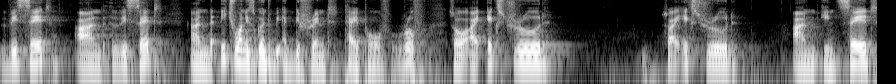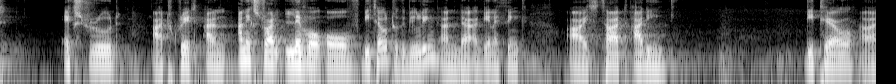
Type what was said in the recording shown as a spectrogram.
this set and this set and each one is going to be a different type of roof. So I extrude, so I extrude and insert, extrude uh, to create an, an extra level of detail to the building. And uh, again, I think I start adding detail uh,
